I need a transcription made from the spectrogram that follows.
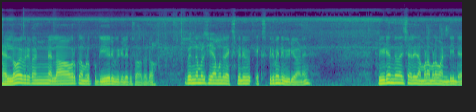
ഹലോ എവറി വൺ എല്ലാവർക്കും നമ്മുടെ പുതിയൊരു വീഡിയോയിലേക്ക് സ്വാഗതം കേട്ടോ. അപ്പോൾ ഇന്ന് നമ്മൾ ചെയ്യാൻ പോകുന്ന ഒരു എക്സ്പെരി എക്സ്പെരിമെന്റ് വീഡിയോ ആണ്. വീഡിയോ എന്താണെന്ന് വെച്ചാൽ നമ്മൾ നമ്മളെ വണ്ടീന്റെ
